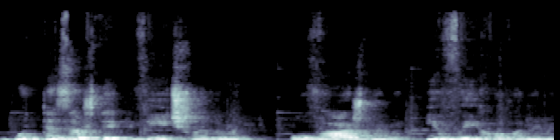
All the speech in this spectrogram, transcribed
будьте завжди вічливими, уважними і вихованими.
